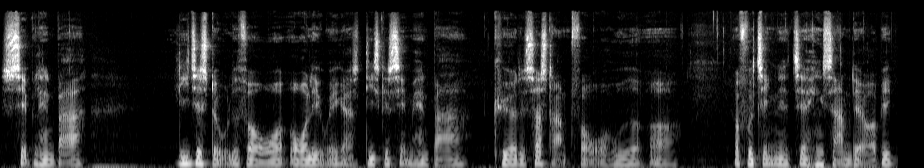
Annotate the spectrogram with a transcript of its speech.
simpelthen bare lige til stålet for at over, overleve. Ikke? Altså, de skal simpelthen bare køre det så stramt for overhovedet og, og få tingene til at hænge sammen deroppe. Ikke?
